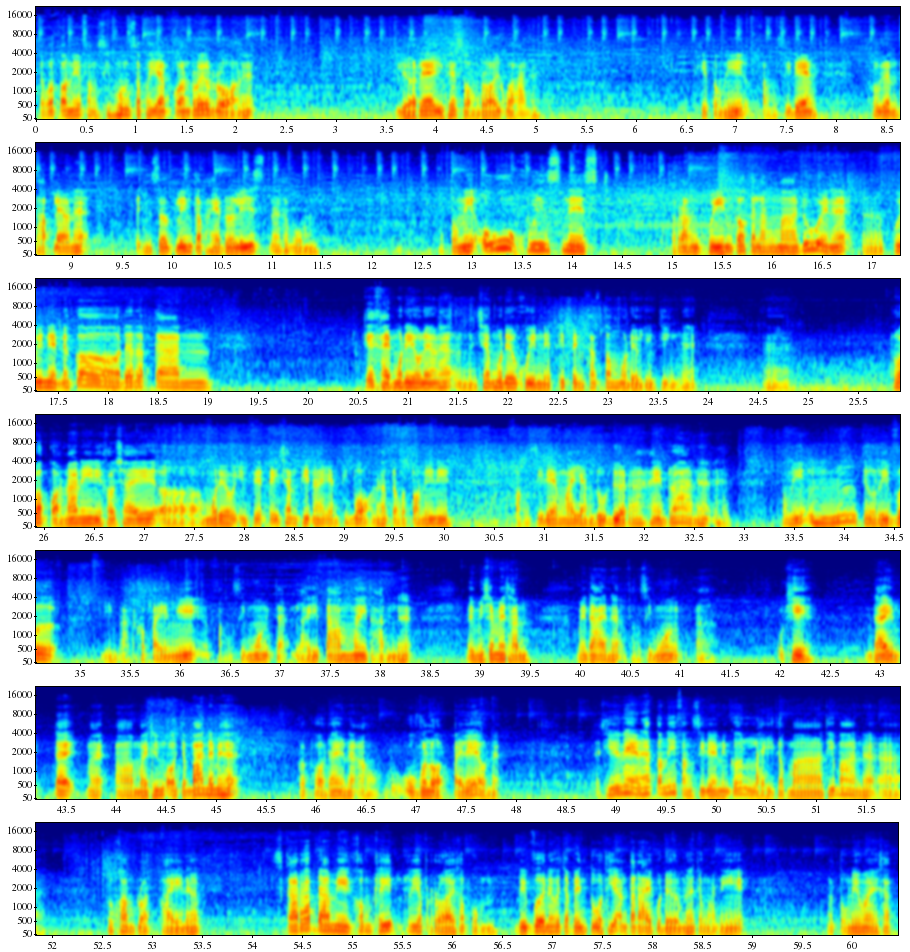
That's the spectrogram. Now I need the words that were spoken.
แต่ว่าตอนนี้ฝั่งสีม่วงทรัพยากรร่อยรอนะฮะเหลือแร่อยู่แค่ 200 กว่านะโอเคตรงนี้ฝั่งสีแดงเคลื่อนทับแล้วนะฮะ เป็นเซอร์กลิงกับไฮดรลิสนะครับผม ตรงนี้โอ้ควีนส์เนสรังควีนก็กำลังมาด้วยนะฮะเออควีนเน็ตนั้นก็ได้รับการ แก้ไขโมเดลแล้วนะฮะใช้โมเดลควีนเน็ตที่เป็นคัสตอมโมเดลจริง ๆ นะฮะเพราะว่าก่อนหน้านี้นี่เขาใช้โมเดลอินเฟสเ t ชันพิษนะอย่างที่บอกนะครับ แต่ว่าตอนนี้นี่ฝั่งสีแดงมาอย่างดุเดือดนะไฮดรานะฮะตรงนี้อืออเจอริเวอร์ยิงอัดเข้าไปอย่างนี้ ฝั่งสีม่วงจะไหลตามไม่ทันนะฮะเอ้ยไม่ใช่ไม่ทันไม่ได้นะฝั่งสีม่วงอ่าโอเค ได้ได้หมายอ่าหมายถึงออกจากบ้านได้ไหมฮะ ก็พอได้นะเอาโอเวอร์โหลดไปแล้วนะ แต่ที่แน่ๆนะตอนนี้ฝั่งสีแดงนี่ก็ไหลกลับมาที่บ้านนะอ่าเพื่อความปลอดภัยนะครับสการั d ดาเมจคอมพลีทเรียบร้อยครับผมริเวอร์เนี่ยก็จะเป็นตัวที่อันตรายกว่าเดิมนะจังหวะนี้มาตรงนี้ไว้ครับ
